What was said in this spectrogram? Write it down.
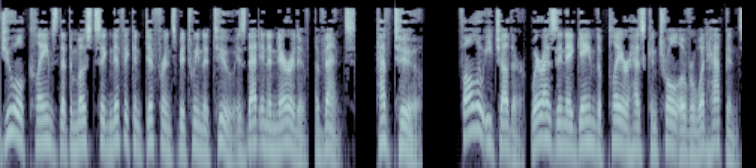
Juul claims that the most significant difference between the two is that in a narrative, events have to follow each other, whereas in a game the player has control over what happens.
